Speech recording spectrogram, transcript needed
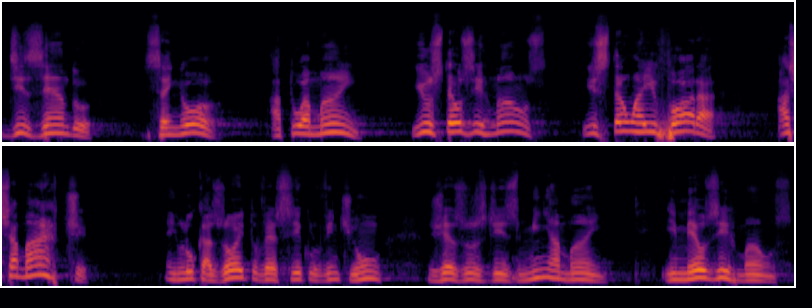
dizendo: Senhor, a tua mãe e os teus irmãos estão aí fora a chamar-te. Em Lucas 8, versículo 21, Jesus diz: Minha mãe e meus irmãos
